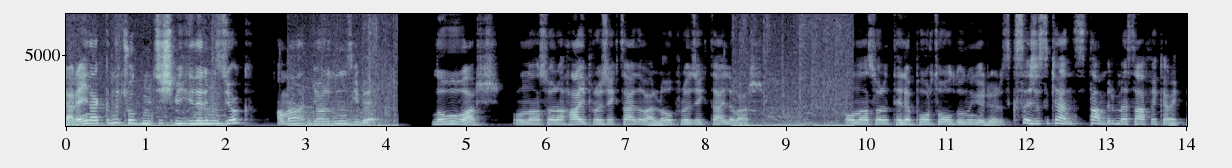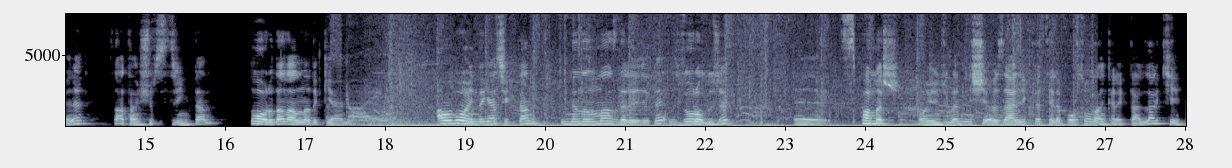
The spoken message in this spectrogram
Ya Rain hakkında çok müthiş bilgilerimiz yok. Ama gördüğünüz gibi Low'u var. Ondan sonra High Projectile'ı var. Low Projectile'ı var. Ondan sonra teleportu olduğunu görüyoruz. Kısacası kendisi tam bir mesafe karakteri. Zaten şu string'den doğrudan anladık yani. Ama bu oyunda gerçekten inanılmaz derecede zor olacak. Ee, spammer oyuncuların işi özellikle teleportu olan karakterler ki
